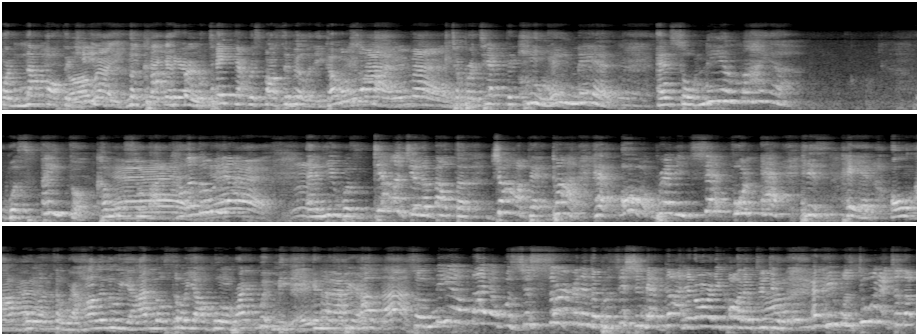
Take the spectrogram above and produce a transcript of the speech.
or knock off the All king, right, the he'd take cupbearer would take that responsibility. Come on, Amen, somebody. amen. To protect the king. Amen. And so Nehemiah was faithful. Come on, somebody. Hallelujah. yes. Mm. And he was diligent about the job that God had already set forth at his head. Oh, I'm Yes. going somewhere. Hallelujah. I know some of y'all going right with me in the Amen. spirit. Ah. So Nehemiah was just serving in the position that God had already called him to do. Hallelujah. And he was doing it to the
